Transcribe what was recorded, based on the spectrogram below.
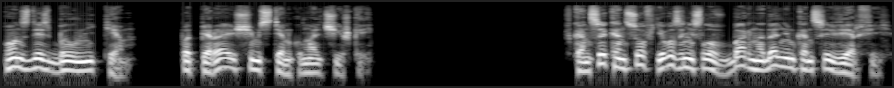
Он здесь был никем, подпирающим стенку мальчишкой. В конце концов его занесло в бар на дальнем конце верфей,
